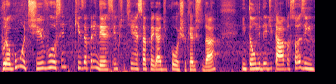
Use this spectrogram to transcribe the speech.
por algum motivo eu sempre quis aprender, sempre tinha essa pegada de, poxa, eu quero estudar, então eu me dedicava sozinho.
